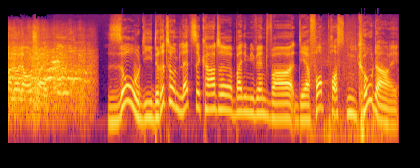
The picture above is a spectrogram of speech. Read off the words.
paar Leute ausschalten. So, die dritte und letzte Karte bei dem Event war der Vorposten Kodai.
